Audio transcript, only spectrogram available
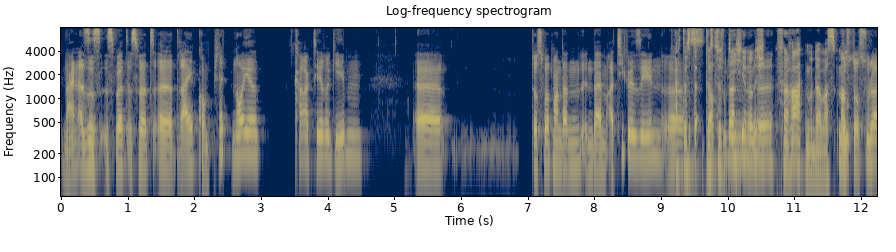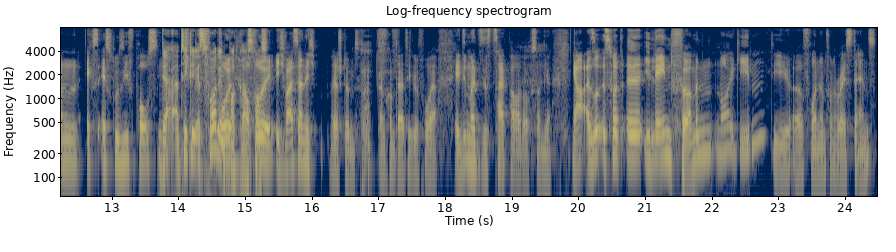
nein, also es, es wird, es wird äh, drei komplett neue Charaktere geben. Äh, das wird man dann in deinem Artikel sehen. Äh, Ach, das, das, das dürfte ich hier noch nicht äh, verraten, oder was? Man, das darfst du dann ex exklusiv posten. Der Artikel ist vor obwohl, dem Podcast. Obwohl, raus. ich weiß ja nicht, ja stimmt, dann kommt der Artikel vorher. Ey, immer dieses Zeitparadoxon hier. Ja, also es wird äh, Elaine Furman neu geben, die äh, Freundin von Ray Stans.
